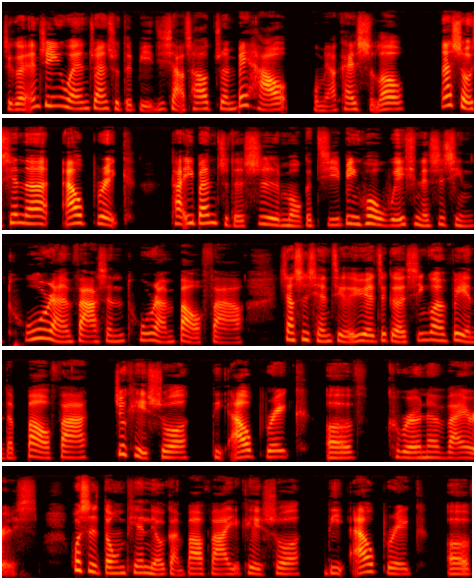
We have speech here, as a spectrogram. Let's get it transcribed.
这个 NG 英文专属的笔记小抄准备好，我们要开始喽。那首先呢，outbreak。它一般指的是某个疾病或危险的事情突然发生、突然爆发、像是前几个月这个新冠肺炎的爆发，就可以说 the outbreak of coronavirus，或是冬天流感爆发，也可以说 the outbreak of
